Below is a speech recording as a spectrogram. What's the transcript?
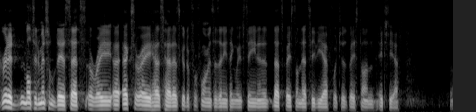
gridded multidimensional data sets, array, uh, Xarray has had as good a performance as anything we've seen, and it, that's based on NetCDF, which is based on HDF. So,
